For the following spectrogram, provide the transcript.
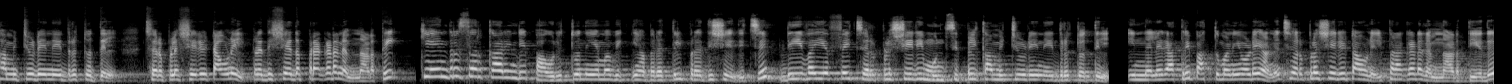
കമ്മിറ്റിയുടെ നേതൃത്വത്തിൽ ചെറുപ്പളശ്ശേരി ടൗണിൽ പ്രതിഷേധ പ്രകടനം നടത്തി. കേന്ദ്ര സർക്കാരിന്റെ പൗരത്വ നിയമ വിജ്ഞാപനത്തിൽ പ്രതിഷേധിച്ച് ഡിവൈഎഫ്ഐ ചെറുപ്പളശ്ശേരി മുനിസിപ്പൽ കമ്മിറ്റിയുടെ നേതൃത്വത്തിൽ ഇന്നലെ രാത്രി പത്തു മണിയോടെയാണ് ചെറുപ്പളശ്ശേരി ടൗണിൽ പ്രകടനം നടത്തിയത്.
